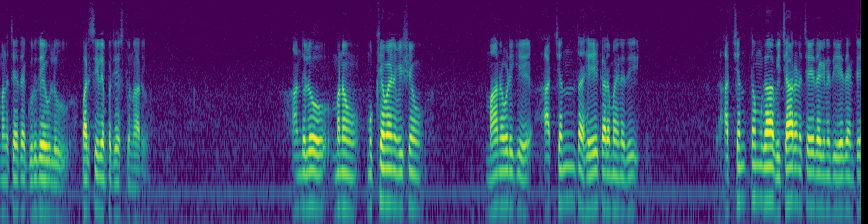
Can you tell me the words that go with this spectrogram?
మన చేత గురుదేవులు పరిశీలింపజేస్తున్నారు. అందులో మనం ముఖ్యమైన విషయం మానవుడికి అత్యంత హేయకరమైనది అత్యంతంగా విచారణ చేయదగినది ఏదంటే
